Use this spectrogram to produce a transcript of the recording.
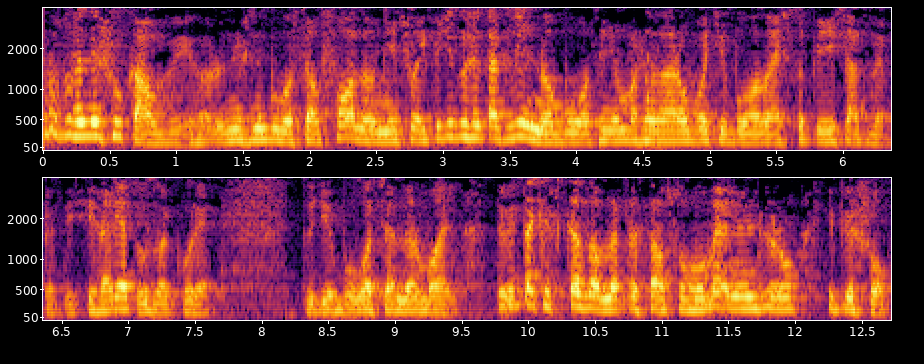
просто вже не шукав би його. Ні ж не було селфонів, нічого. І тоді дуже так вільно було. Тоді можна на роботі було навіть 150 випити, сигарету закурити. Тоді було це нормально. То він так і сказав, написав своєму менеджеру і пішов.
